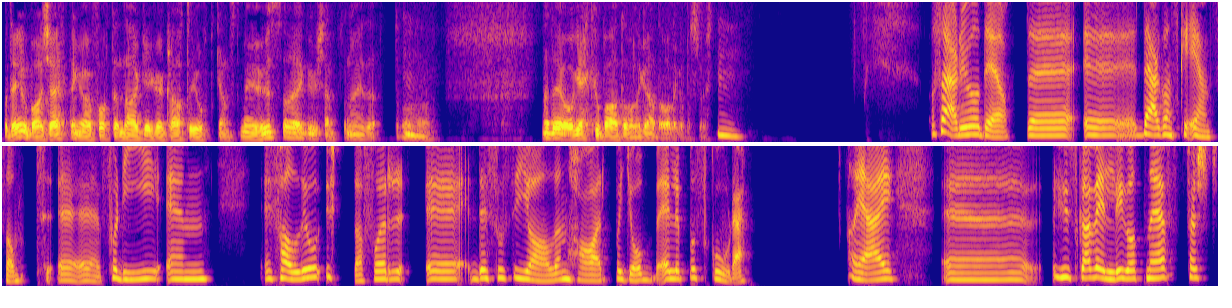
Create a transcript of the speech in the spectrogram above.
Og det er jo bare kjekt. Jeg har fått en dag jeg har klart å gjort ganske mye i huset, og jeg er jo kjempefornøyd. Mm. Men det gikk jo bare dårligere og dårligere på slutt. Mm. Og så er det jo det at eh, det er ganske ensomt, eh, fordi en faller jo utafor eh, det sosiale en har på jobb eller på skole. Og jeg eh, huska veldig godt når jeg først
